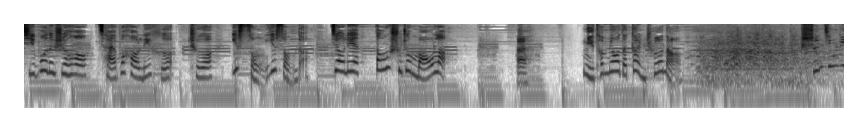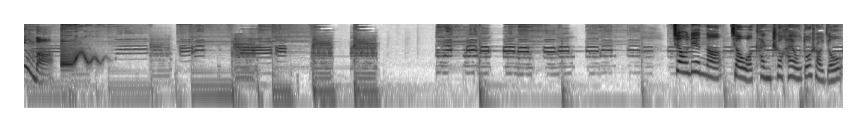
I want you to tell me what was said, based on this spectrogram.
起步的时候踩不好离合，车一耸一耸的，教练当时就毛了。哎，你他喵的干车呢？神经病吧！教练呢叫我看车还有多少油，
